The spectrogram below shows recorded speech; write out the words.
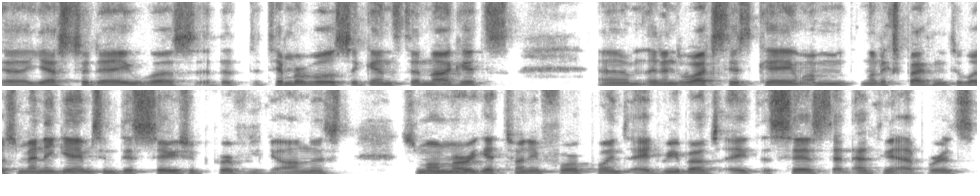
uh, yesterday was the, the Timberwolves against the Nuggets. Um, I didn't watch this game. I'm not expecting to watch many games in this series, to be perfectly honest. Jamal Murray get 24 points, 8 rebounds, 8 assists, and Anthony Edwards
